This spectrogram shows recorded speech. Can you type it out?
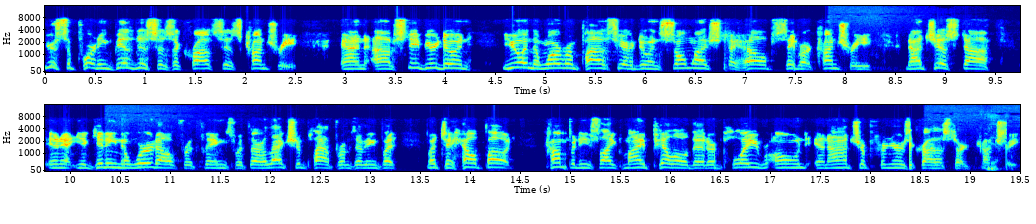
you're supporting businesses across this country. And uh, Steve, you're doing, you and the War Room Posse are doing so much to help save our country, not just uh, in you're getting the word out for things with our election platforms, everything, but but to help out companies like My Pillow that are employee owned and entrepreneurs across our country.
